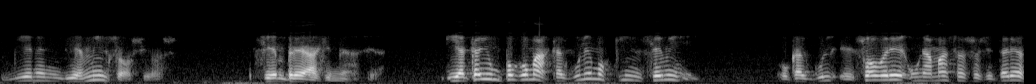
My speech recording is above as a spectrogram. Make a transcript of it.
vienen 10.000 socios, siempre a gimnasia. Y acá hay un poco más, calculemos 15.000 o eh, sobre una masa societaria,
